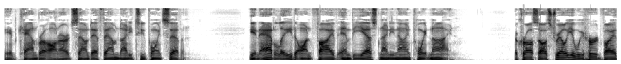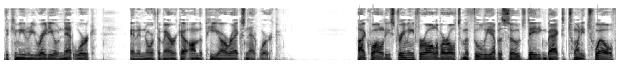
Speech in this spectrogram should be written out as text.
in Canberra on ArtSound FM 92.7, in Adelaide on 5MBS 99.9. Across Australia, we heard via the Community Radio Network, and in North America on the PRX network. High quality streaming for all of our Ultima Thule episodes dating back to 2012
